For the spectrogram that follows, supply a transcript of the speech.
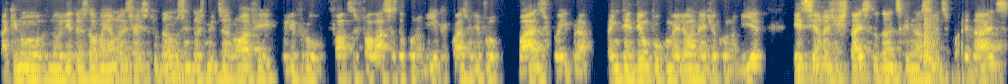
Aqui no, no Líderes da Manhã, nós já estudamos em 2019 o livro Fatos e Falácias da Economia, que é quase um livro básico aí para entender um pouco melhor né, de economia. Esse ano a gente está estudando discriminação e disparidades.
